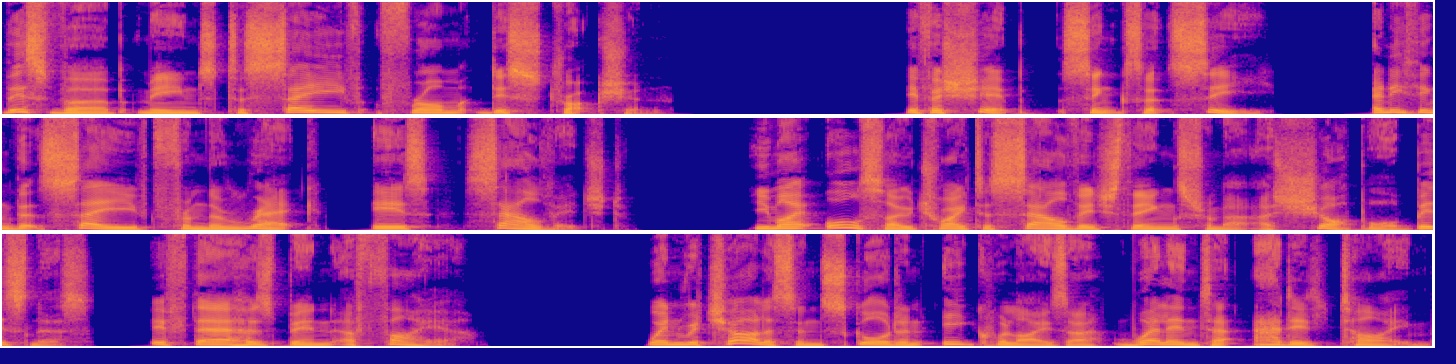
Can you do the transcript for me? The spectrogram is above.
This verb means to save from destruction. If a ship sinks at sea, anything that's saved from the wreck is salvaged. You might also try to salvage things from a, shop or business if there has been a fire. When Richarlison scored an equaliser well into added time,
